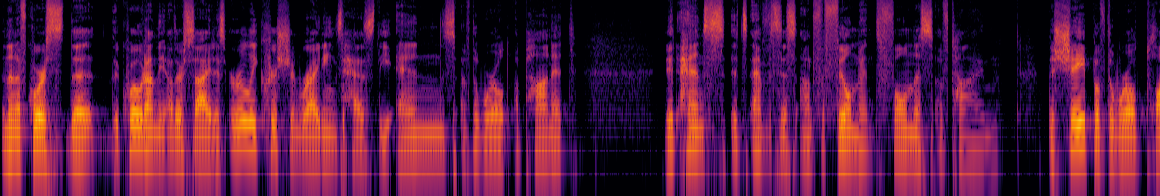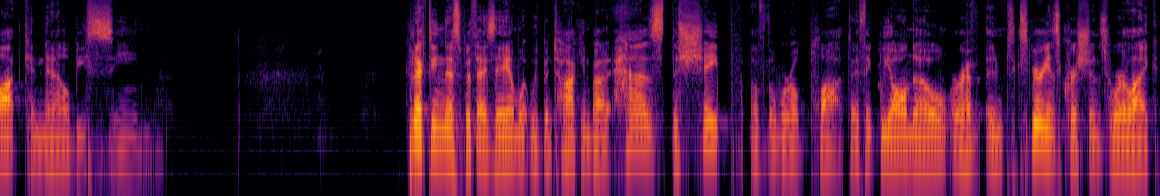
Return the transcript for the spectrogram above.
And then of course the, the quote on the other side is early christian writings has the ends of the world upon it. It hence its emphasis on fulfillment fullness of time the shape of the world plot can now be seen Connecting this with Isaiah and what we've been talking about, it has the shape of the world plot. I think we all know or have experienced Christians who are like,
